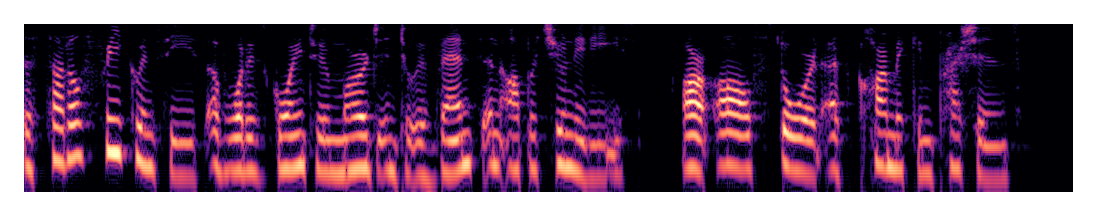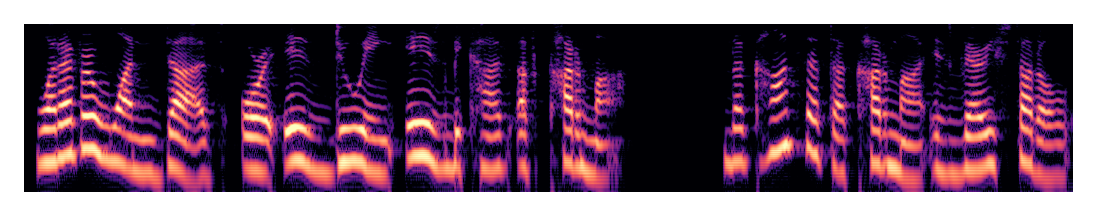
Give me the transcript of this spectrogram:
The subtle frequencies of what is going to emerge into events and opportunities are all stored as karmic impressions Whatever one does or is doing is because of karma. The concept of karma is very subtle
